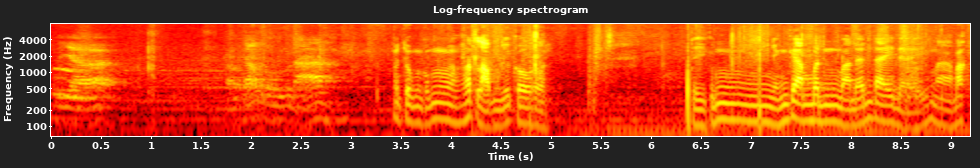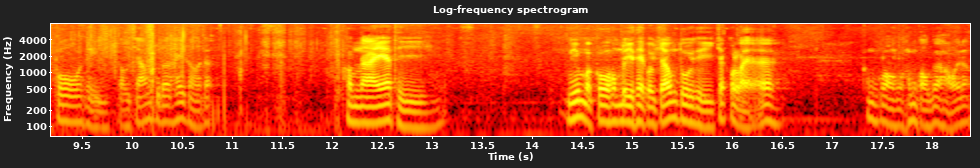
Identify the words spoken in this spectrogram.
bây giờ cậu cháu tôi đã nói chung cũng hết lòng với cô rồi thì cũng những cái âm binh mà đến đây để mà bắt cô thì cậu cháu tôi đã thấy rồi đó. Hôm nay thì nếu mà cô không đi theo cậu cháu tôi thì chắc có lẽ không còn không còn cơ hội đâu.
